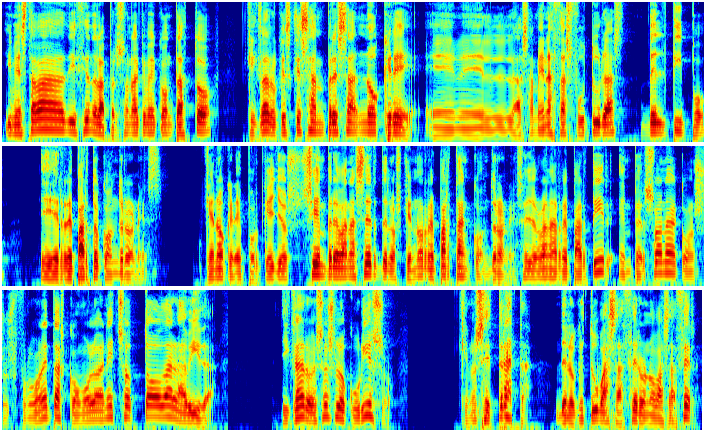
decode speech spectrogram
y me estaba diciendo la persona que me contactó que claro, que es que esa empresa no cree en las amenazas futuras del tipo eh, reparto con drones que no cree, porque ellos siempre van a ser de los que no repartan con drones. Ellos van a repartir en persona con sus furgonetas como lo han hecho toda la vida. Y claro, eso es lo curioso, que no se trata de lo que tú vas a hacer o no vas a hacer.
